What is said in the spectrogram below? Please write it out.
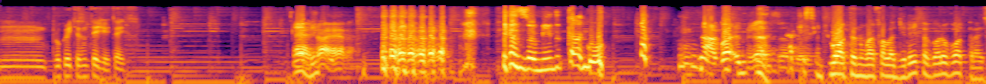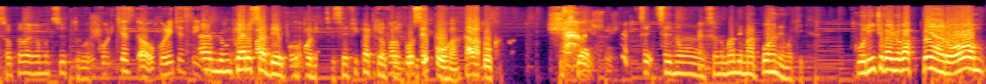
Hum, pro Corinthians não tem jeito, é isso. É, bem- já era. Resumindo, cagou. Não, agora. Já já que esse idiota não vai falar direito, agora eu vou atrás, só pela gama de ser O trouxa. Corinthians, ó, o Corinthians tem. É, não quero saber o Porra. Corinthians, você fica Eu quieto. falo aí. pra você, porra. Cala a boca. Isso, gente? Você não, você não manda mais porra nenhuma aqui. Corinthians vai jogar Penharol am-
